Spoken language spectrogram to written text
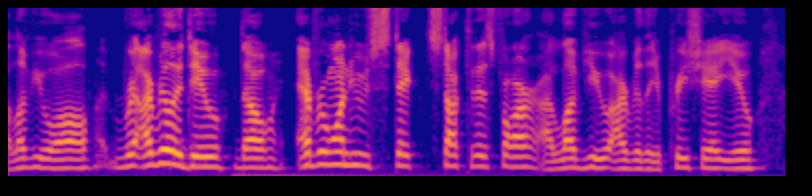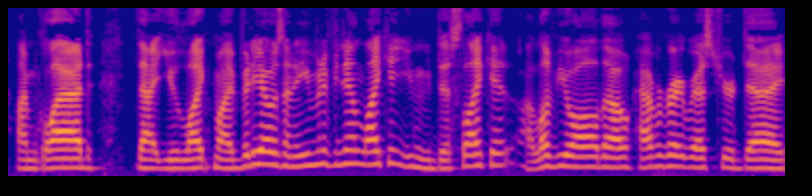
I love you all. I really do, though. Everyone who's stick, stuck to this far, I love you. I really appreciate you. I'm glad that you like my videos, and even if you didn't like it, you can dislike it. I love you all, though. Have a great rest of your day.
